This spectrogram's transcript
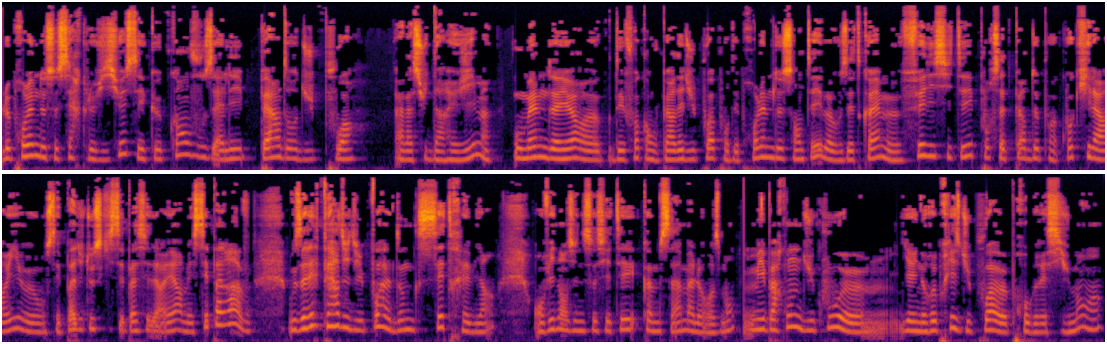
le problème de ce cercle vicieux, c'est que quand vous allez perdre du poids à la suite d'un régime, ou même d'ailleurs euh, des fois quand vous perdez du poids pour des problèmes de santé, bah, vous êtes quand même félicité pour cette perte de poids. Quoi qu'il arrive, on sait pas du tout ce qui s'est passé derrière, mais c'est pas grave. Vous avez perdu du poids, donc c'est très bien. On vit dans une société comme ça, malheureusement. Mais par contre, du coup, euh, il y a une reprise du poids euh, progressivement. Hein.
